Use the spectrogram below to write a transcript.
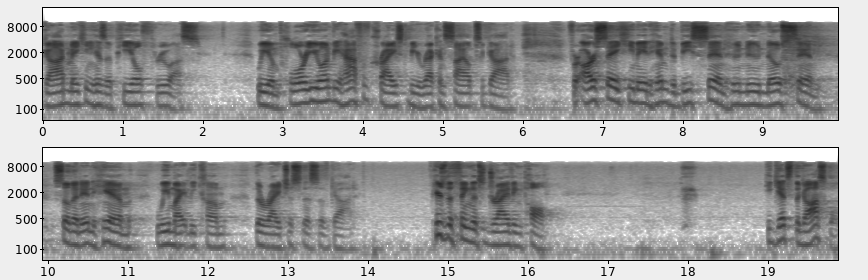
God making his appeal through us. We implore you on behalf of Christ, be reconciled to God. For our sake, he made him to be sin who knew no sin, so that in him we might become the righteousness of God. Here's the thing that's driving Paul he gets the gospel,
